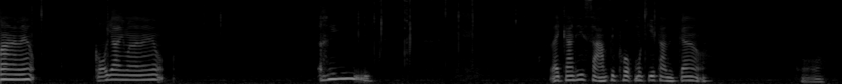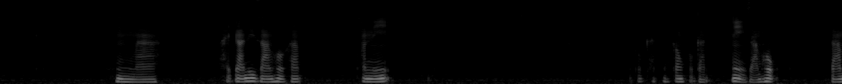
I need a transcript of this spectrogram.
มาแล้วโกใหญ่มาแล้วเอ้ยรายการที่สามสิบหกเมื่อกี้สามสิบเก้าโหมมารายการที่สามหกครับ อันนี้โฟกัสนี่กล้องโฟกัสนี่สามหกสาม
